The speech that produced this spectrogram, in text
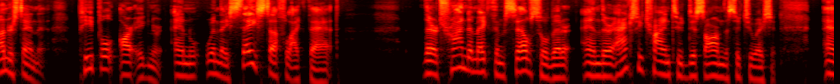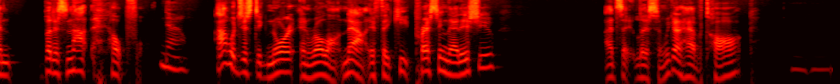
Understand that. People are ignorant. And when they say stuff like that, they're trying to make themselves feel better and they're actually trying to disarm the situation. And but it's not helpful. No. I would just ignore it and roll on. Now, if they keep pressing that issue, I'd say, listen, we got to have a talk. Mm-hmm.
